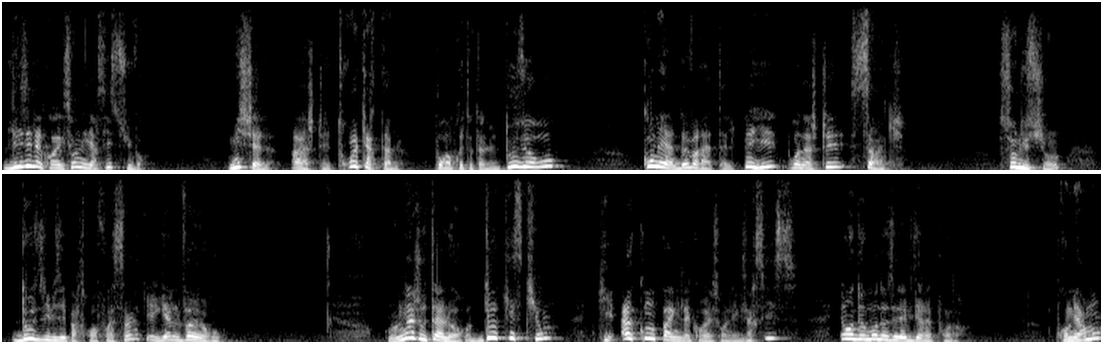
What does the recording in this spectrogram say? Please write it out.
Lisez la correction de l'exercice suivant. Michel a acheté trois cartables pour un prix total de 12 euros Combien devra-t-elle payer pour en acheter 5 Solution, 12 divisé par 3 fois 5 égale 20 euros. On ajoute alors deux questions qui accompagnent la correction de l'exercice et on demande aux élèves d'y répondre. Premièrement,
